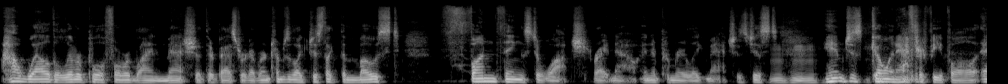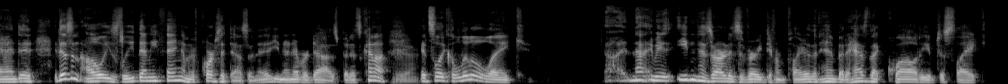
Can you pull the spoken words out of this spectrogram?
how well the Liverpool forward line mesh at their best or whatever, in terms of like just like the most fun things to watch right now in a Premier League match. It's just mm-hmm. him just going after people. And it, it doesn't always lead to anything. I mean, of course it doesn't, it, you know, never does, but it's kind of, yeah. it's like a little like, uh, not, I mean, Eden Hazard is a very different player than him, but it has that quality of just like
